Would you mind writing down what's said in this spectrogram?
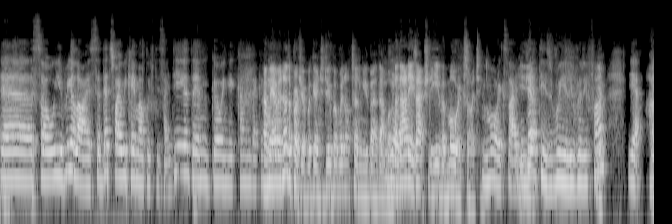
Uh, so we realized that that's why we came up with this idea. Then going and coming back again. and we have another project we're going to do, but we're not telling you about that one. But that is actually even more exciting. more exciting. Yeah. That is really really fun. Yeah, Uh,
